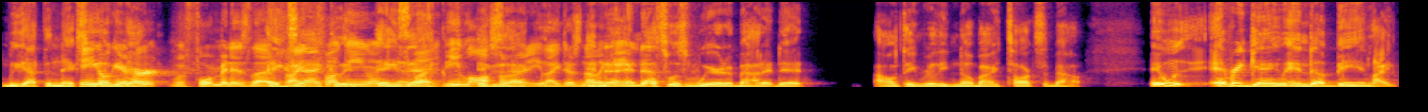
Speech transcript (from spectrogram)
we got the next he ain't one. gonna get got- hurt with four minutes left. Like, fuck, Exactly. he, get- exactly. he lost exactly. already. Like there's another and, that- game. and that's what's weird about it that I don't think really nobody talks about. It was every game ended up being like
